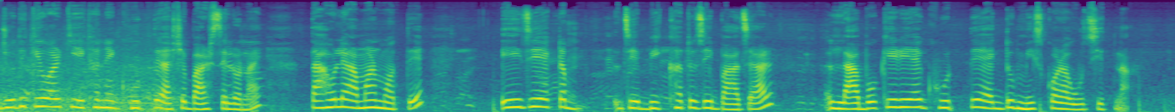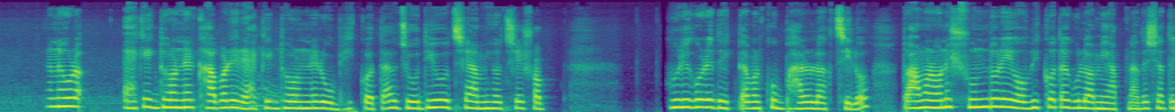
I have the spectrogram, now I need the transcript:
যদি কেউ আর কি এখানে ঘুরতে আসে বার্সেলোনায়, তাহলে আমার মতে এই যে একটা যে বিখ্যাত যে বাজার, লাবকেরিয়ায় ঘুরতে একদম মিস করা উচিত না। এখানে ওরা এক এক ধরনের খাবারের এক এক ধরনের অভিজ্ঞতা, যদিও হচ্ছে আমি হচ্ছে সব ঘুরে ঘুরে দেখতে আমার খুব ভালো লাগছিল। তো আমার অনেক সুন্দর এই অভিজ্ঞতাগুলো আমি আপনাদের সাথে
